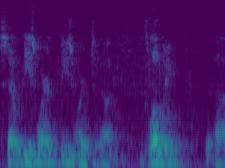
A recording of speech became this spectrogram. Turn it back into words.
So these weren't, these weren't uh, glowing uh,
